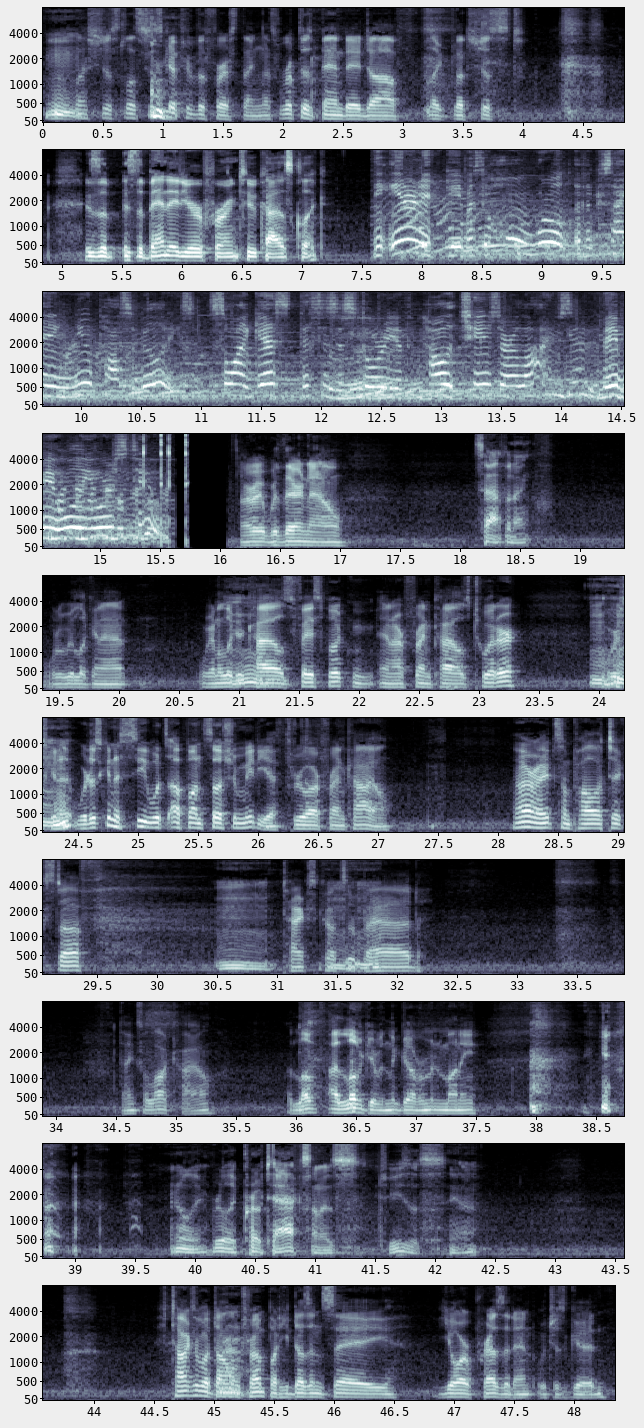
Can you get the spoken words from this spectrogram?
Mm. let's just let's just get through the first thing. Let's rip this bandage off. Like let's just Is the is the band aid you're referring to Kyle's click? The internet gave us a whole world of exciting new possibilities. So I guess this is a story of how it changed our lives. Maybe it will yours too. all right. We're there now. It's happening. What are we looking at? We're gonna look Mm. at mm-hmm. Kyle's Facebook and, and our friend Kyle's Twitter. We're just mm-hmm. gonna we're just gonna see what's up on social media through our friend Kyle. All right, some politics stuff. Mm. Tax cuts are mm-hmm. bad. Thanks a lot, Kyle. I love I love giving the government money. Really, really pro tax on his Jesus. Yeah. He talks about Donald Right. Trump, but he doesn't say your president, which is good.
